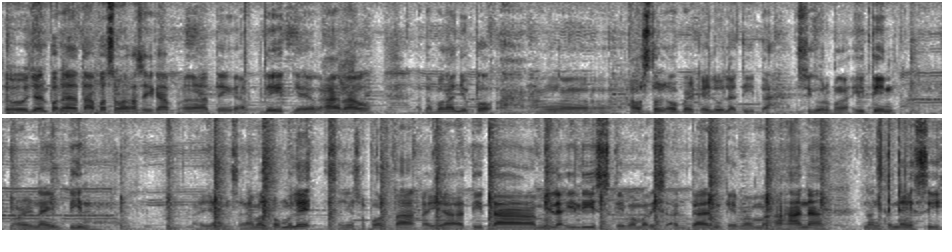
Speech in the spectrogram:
So, dyan po natatapos mga kasikap ang ating update ngayong araw. At abangan nyo po ang uh, house turnover kay Lula Tita. Siguro mga 18 or 19. Ayan, salamat po muli sa inyong suporta kay uh, Tita Mila Ilis, kay Mama Risa Agdan, kay Mama Ahana ng Tanesi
